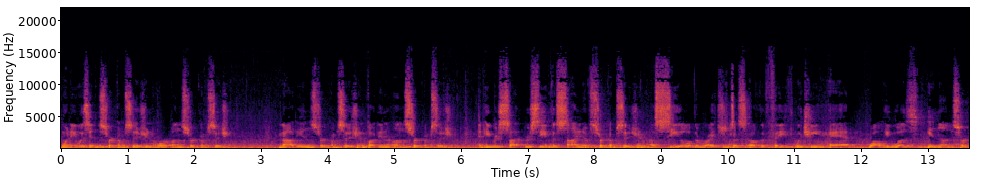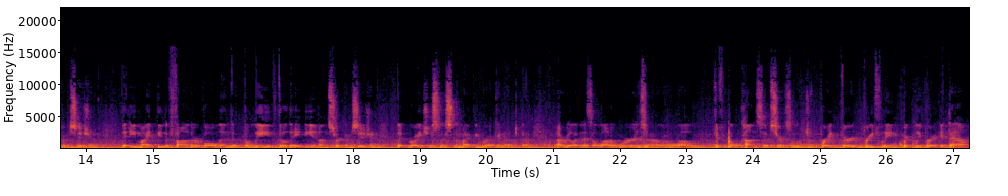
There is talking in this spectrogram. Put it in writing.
When he was in circumcision or uncircumcision? Not in circumcision, but in uncircumcision. And he received the sign of circumcision, a seal of the righteousness of the faith which he had while he was in uncircumcision, that he might be the father of all them that believe, though they be in uncircumcision, that righteousness might be reckoned unto them. I realize that's a lot of words and a lot of difficult concepts here, so we'll just break very briefly and quickly break it down.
